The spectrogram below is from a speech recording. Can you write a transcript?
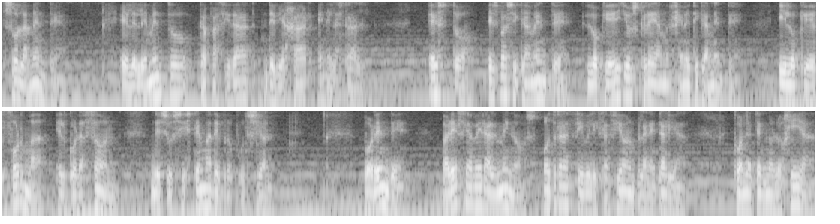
solamente el elemento capacidad de viajar en el astral. Esto es básicamente lo que ellos crean genéticamente y lo que forma el corazón de su sistema de propulsión. Por ende, parece haber al menos otra civilización planetaria con la tecnología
